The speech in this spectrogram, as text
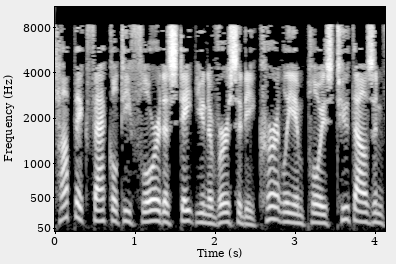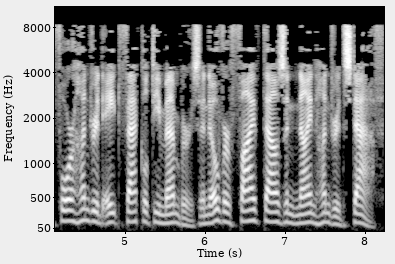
Topic faculty Florida State University currently employs 2,408 faculty members and over 5,900 staff.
